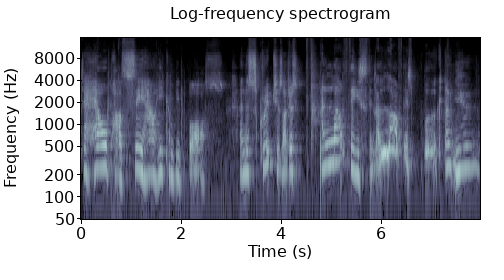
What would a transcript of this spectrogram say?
to help us see how He can be boss. And the scriptures are just, I love these things. I love this book, don't you?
